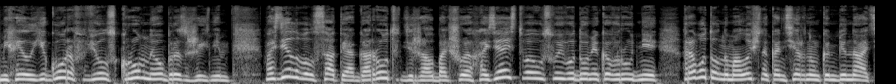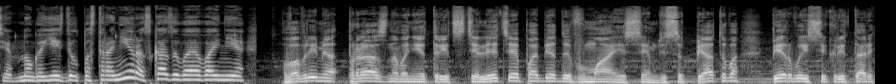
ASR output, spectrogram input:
Михаил Егоров вел скромный образ жизни. Возделывал сад и огород, держал большое хозяйство у своего домика в Рудне, работал на молочно-консервном комбинате, много ездил по стране, рассказывая о войне. Во время празднования 30-летия Победы в мае 75-го первый секретарь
